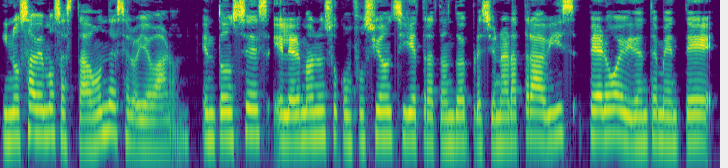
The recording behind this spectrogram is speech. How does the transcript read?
y no sabemos hasta dónde se lo llevaron. Entonces el hermano en su confusión sigue tratando de presionar a Travis, pero evidentemente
